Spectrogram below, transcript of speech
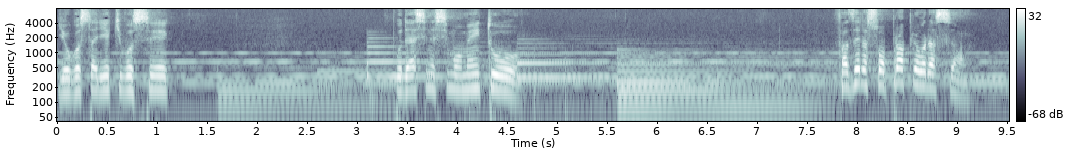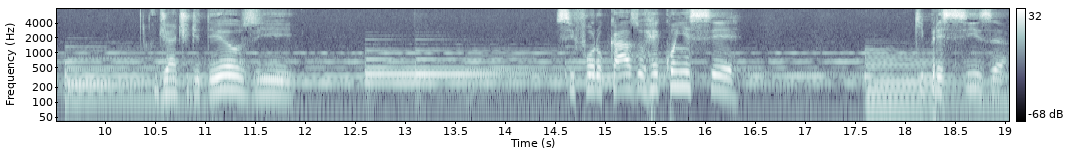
E eu gostaria que você pudesse nesse momento fazer a sua própria oração diante de Deus e, se for o caso, reconhecer que precisa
